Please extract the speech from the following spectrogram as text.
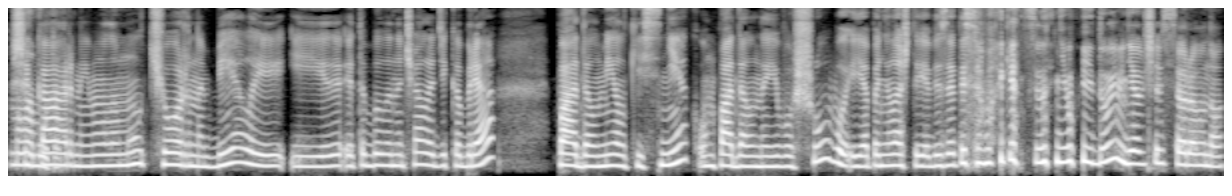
Маламута. шикарный маламут, черно-белый, и это было начало декабря, падал мелкий снег, он падал на его шубу, и я поняла, что я без этой собаки отсюда не уйду, и мне вообще все равно.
